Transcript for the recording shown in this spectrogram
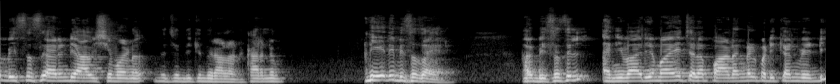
ബിസിനസ്സുകാരന്റെ ആവശ്യമാണ് എന്ന് ചിന്തിക്കുന്ന ഒരാളാണ്. കാരണം അത് ഏത് ബിസിനസ് ആയാലും ആ ബിസിനസ്സിൽ അനിവാര്യമായ ചില പാഠങ്ങൾ പഠിക്കാൻ വേണ്ടി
